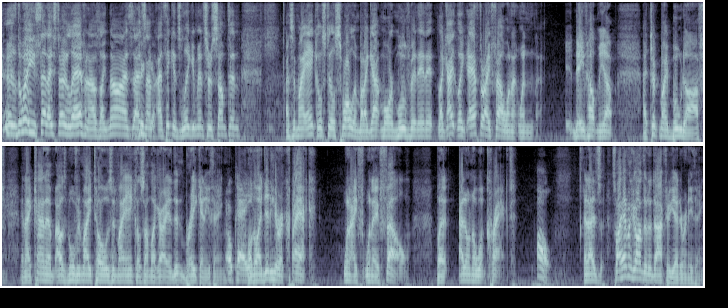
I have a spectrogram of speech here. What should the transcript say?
It was the way he said. I started laughing. I was like, "No, I, I, I think it's ligaments or something." I said my ankle's still swollen, but I got more movement in it. Like I like after I fell when I, when Dave helped me up, I took my boot off and I kind of I was moving my toes and my ankles. So I'm like, all right, it didn't break anything. Okay. Although I did hear a crack when I when I fell, but I don't know what cracked. Oh. And I was, so I haven't gone to the doctor yet or anything.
